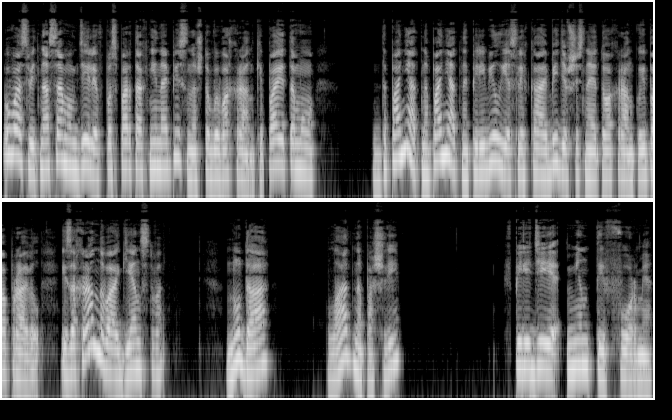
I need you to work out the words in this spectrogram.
У вас ведь на самом деле в паспортах не написано, что вы в охранке, поэтому...» «Да понятно, понятно», — перебил я, слегка обидевшись на эту охранку, и поправил. «Из охранного агентства». «Ну да». «Ладно, пошли». Впереди менты в форме.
